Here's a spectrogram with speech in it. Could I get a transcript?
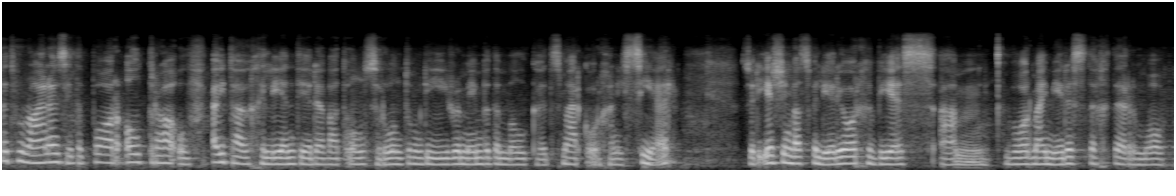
Fit for Rhinos het 'n paar ultra of uithou geleenthede wat ons rondom die Remember the Milk Kids merk organiseer. So die eerste een was verlede jaar gewees, um waar my mede-stigter Maak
